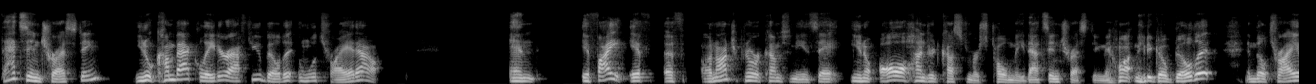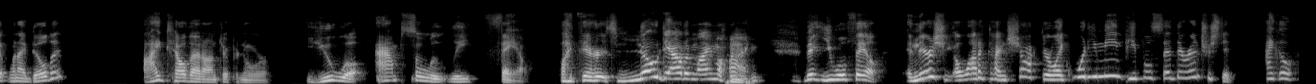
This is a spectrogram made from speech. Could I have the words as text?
that's interesting. You know come back later after you build it and we'll try it out. And if i if if an entrepreneur comes to me and say you know all 100 customers told me that's interesting. They want me to go build it and they'll try it when i build it i tell that entrepreneur you will absolutely fail. Like there is no doubt in my hmm. mind that you will fail. And there's a lot of times shocked they're like what do you mean people said they're interested? I go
